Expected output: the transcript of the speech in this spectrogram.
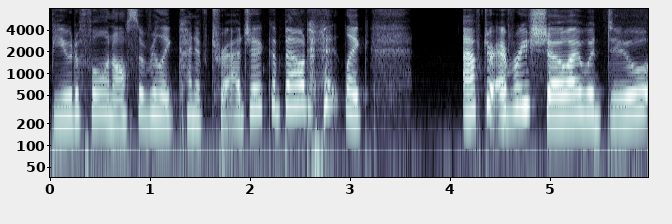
beautiful and also really kind of tragic about it. Like after every show I would do,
